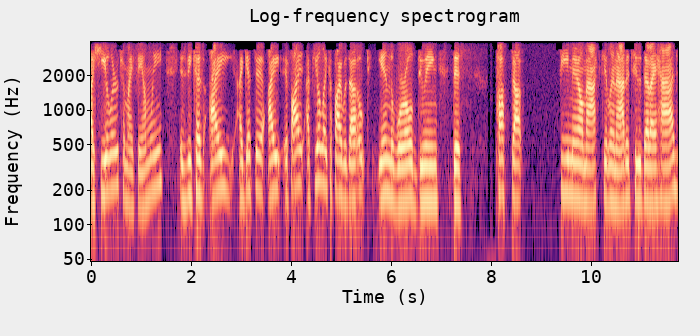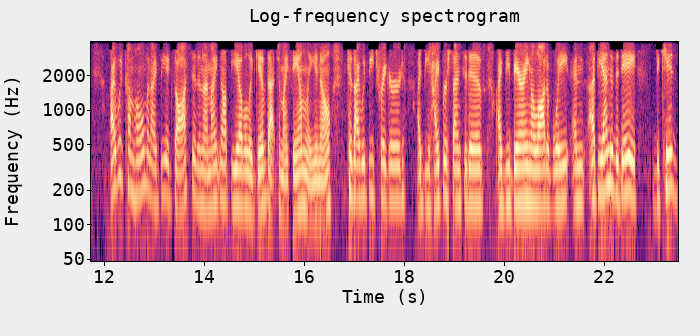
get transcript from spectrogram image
a healer to my family is because I I get to I if I I feel like if I was out in the world doing this puffed up female masculine attitude that I had, I would come home and I'd be exhausted and I might not be able to give that to my family, you know, because I would be triggered, I'd be hypersensitive, I'd be bearing a lot of weight and at the end of the day, the kids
